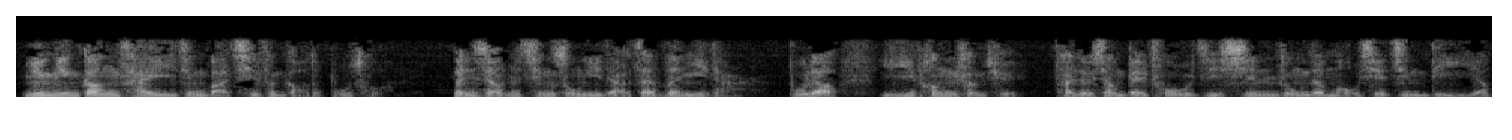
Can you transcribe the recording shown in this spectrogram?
明明刚才已经把气氛搞得不错，本想着轻松一点再问一点，不料一碰上去，他就像被触及心中的某些禁地一样，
